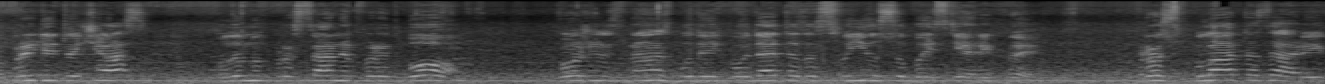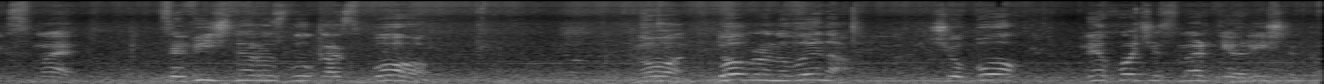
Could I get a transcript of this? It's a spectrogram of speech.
Но прийде той час, коли ми простанемо перед Богом. Кожен з нас буде відповідати за свої особисті гріхи. Розплата за гріх смерть. Це вічна розлука з Богом. Ну, добра новина, що Бог не хоче смерті грішника.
